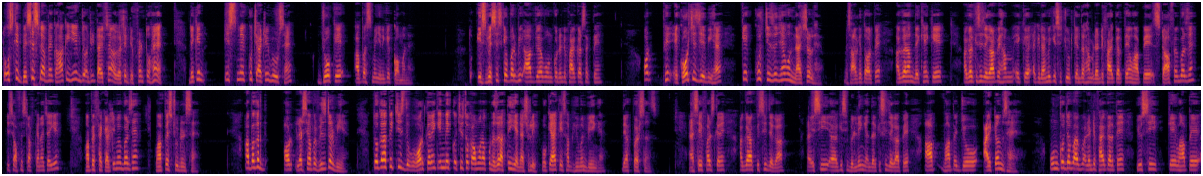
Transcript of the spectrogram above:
تو اس کے بیسس پہ آپ نے کہا کہ یہ جو اینٹی ٹائپس ہیں اگرچہ ڈفرینٹ تو ہیں لیکن اس میں کچھ ایٹریبیوٹس ہیں جو کہ آپس میں یعنی کہ کامن ہیں تو اس بیسس کے اوپر بھی آپ جو ہے وہ ان کو آئیڈینٹیفائی کر سکتے ہیں اور پھر ایک اور چیز یہ بھی ہے کہ کچھ چیزیں جو ہیں وہ نیچرل ہیں مثال کے طور پہ اگر ہم دیکھیں کہ اگر کسی جگہ پہ ہم ایک اکیڈیمک انسٹیٹیوٹ کے اندر ہم آئیڈینٹیفائی کرتے ہیں وہاں پہ اسٹاف ممبرز ہیں جسے آفس اسٹاف کہنا چاہیے وہاں پہ فیکلٹی ممبرز ہیں وہاں پہ اسٹوڈینٹس ہیں اب اگر اور لیٹس وزٹر بھی ہیں تو اگر آپ ایک چیز غور کریں کہ ان میں کوئی چیز تو کامن آپ کو نظر آتی ہے نیچرلی وہ کیا ہے کہ سب ہیومن بینگ ہیں دے آر پرسنس ایسے ہی فرض کریں اگر آپ کسی جگہ اسی کسی بلڈنگ کے اندر کسی جگہ پہ آپ وہاں پہ جو آئٹمس ہیں ان کو جب آپ آئیڈینٹیفائی کرتے ہیں یو سی کہ وہاں پہ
